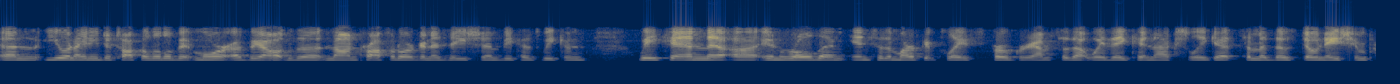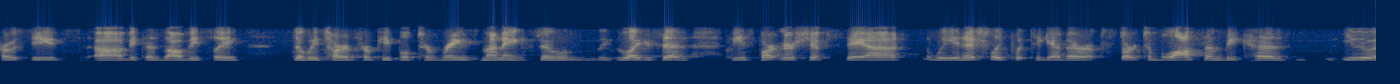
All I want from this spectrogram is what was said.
and you and I need to talk a little bit more about the nonprofit organization because we can we can uh, enroll them into the marketplace program, so that way they can actually get some of those donation proceeds. Uh, because obviously it's always hard for people to raise money. So, like I said, these partnerships that we initially put together start to blossom because you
